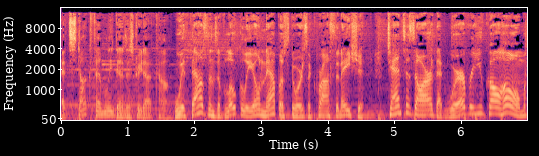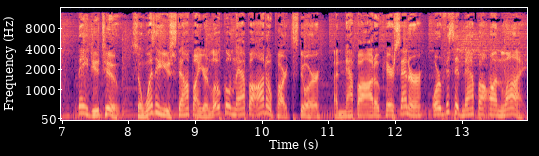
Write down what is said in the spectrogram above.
at stockfamilydentistry.com. With thousands of locally owned Napa stores across the nation, chances are that wherever you call home, they do too. So whether you stop by your local Napa Auto Parts store, a Napa Auto Care Center, or visit Napa online,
